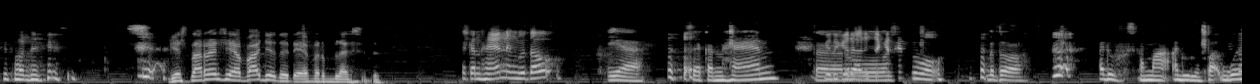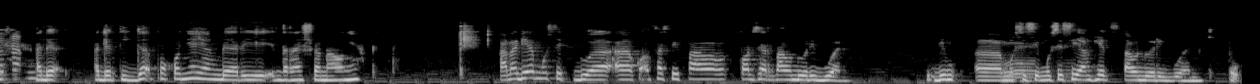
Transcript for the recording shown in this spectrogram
Di phone aja. Gestarnya siapa aja tuh di Everblast itu? Second hand yang gue tahu. Iya, second hand. Gara-gara ada second Terus hand mau. betul. Aduh sama, aduh lupa gue. ada ada tiga pokoknya yang dari internasionalnya karena dia musik dua eh, kok festival konser tahun 2000-an jadi eh, Oh. musisi-musisi yang hits tahun 2000-an gitu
